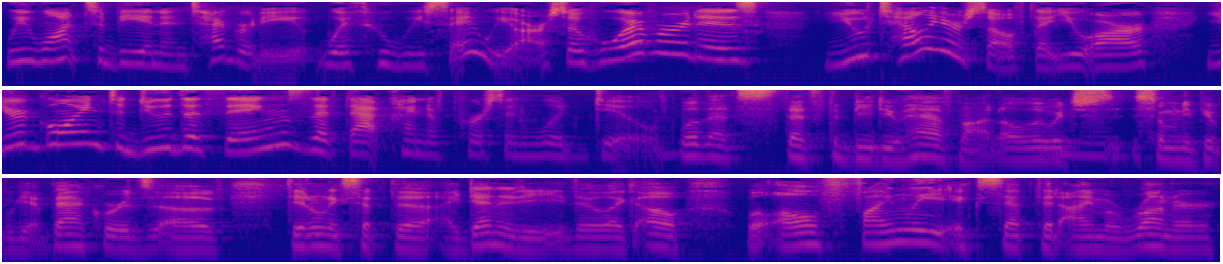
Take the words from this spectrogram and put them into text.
we want to be in integrity with who we say we are. So, whoever it is you tell yourself that you are, you're going to do the things that that kind of person would do. Well, that's that's the be do have model, which mm-hmm. so many people get backwards. Of they don't accept the identity. They're like, oh, well, I'll finally accept that I'm a runner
